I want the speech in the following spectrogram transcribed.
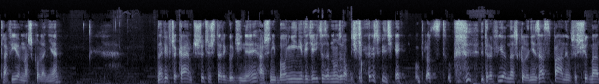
Trafiłem na szkolenie Najpierw czekałem 3 czy 4 godziny, aż nie, bo oni nie wiedzieli, co ze mną zrobić w pierwszy dzień po prostu. I trafiłem na szkolenie zaspany. Przecież siódma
